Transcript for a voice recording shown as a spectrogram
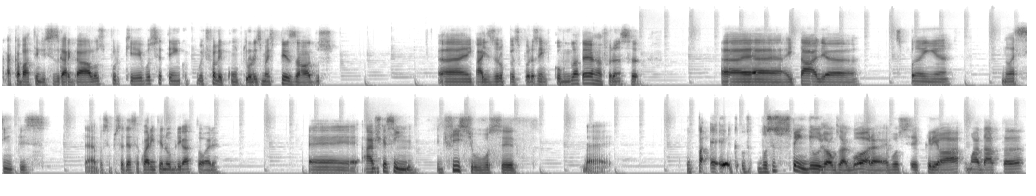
acabar tendo esses gargalos porque você tem, como eu te falei, controles mais pesados uh, em países europeus, por exemplo, como Inglaterra, França, uh, Itália, Espanha. Não é simples. Né? Você precisa dessa quarentena obrigatória. É, acho que assim, é difícil você. É, é, você suspender os jogos agora é você criar uma data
